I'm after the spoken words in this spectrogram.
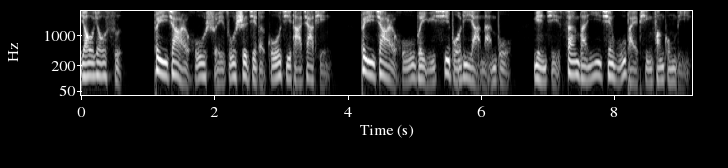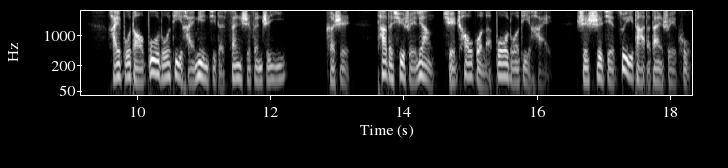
幺幺四，贝加尔湖水族世界的国际大家庭。贝加尔湖位于西伯利亚南部，面积三万一千五百平方公里，还不到波罗的海面积的三十分之一。可是，它的蓄水量却超过了波罗的海，是世界最大的淡水库，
